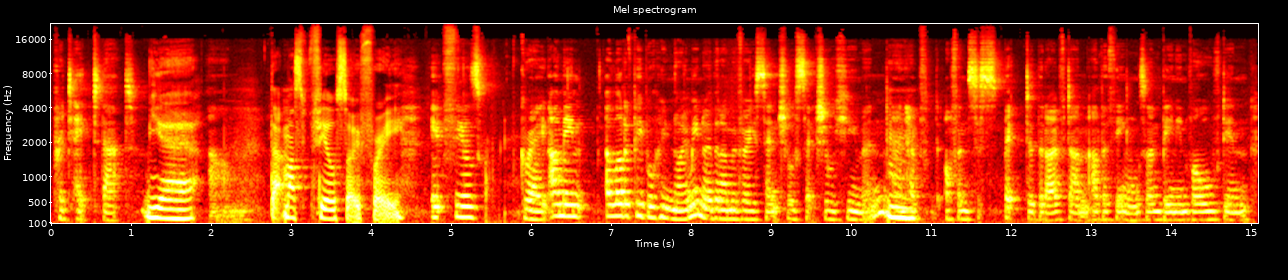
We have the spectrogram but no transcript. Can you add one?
protect that. Yeah. Um, That must feel so free. it feels great. I mean, a lot of people who know me know that I'm a very sensual, sexual human and have often suspected that I've done other things and been involved in,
